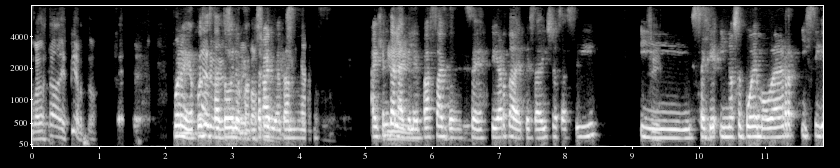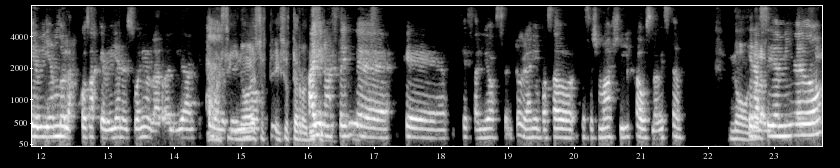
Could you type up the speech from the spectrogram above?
cuando estaba despierto. Bueno, y después está todo lo contrario también. Hay gente a la que le pasa que se despierta de pesadillas así y, y no se puede mover y sigue viendo las cosas que veía en el sueño en la realidad. ah, sí, no, eso, eso, es terrorífico. Hay una serie que, que salió, creo el año pasado, que se llamaba Hill House, ¿la viste? No, era así de miedo.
